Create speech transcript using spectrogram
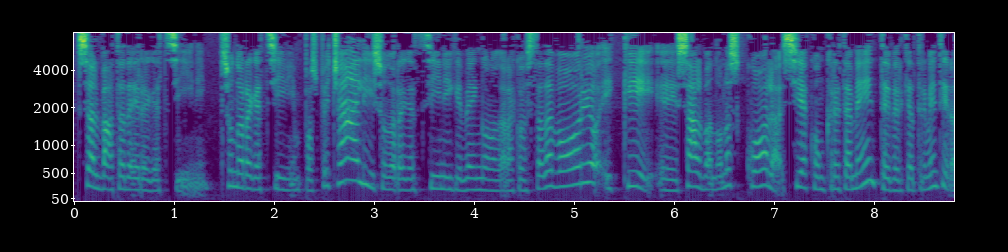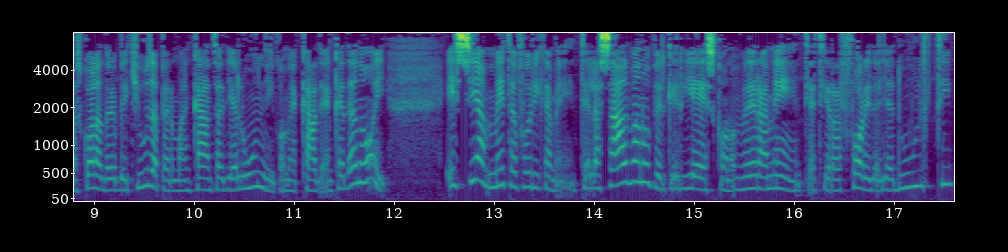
salvata dai ragazzini. Sono ragazzini un po' speciali, sono ragazzini che vengono dalla Costa d'Avorio e che eh, salvano la scuola sia concretamente, perché altrimenti la scuola andrebbe chiusa per mancanza di alunni, come accade anche da noi e sia metaforicamente. La salvano perché riescono veramente a tirar fuori dagli adulti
